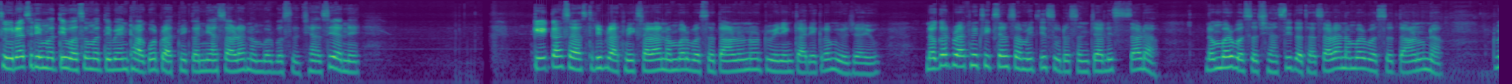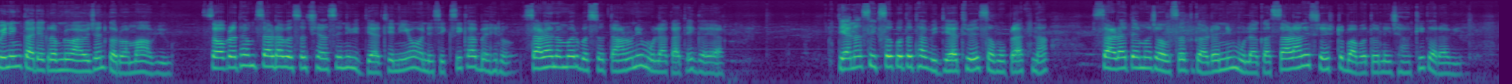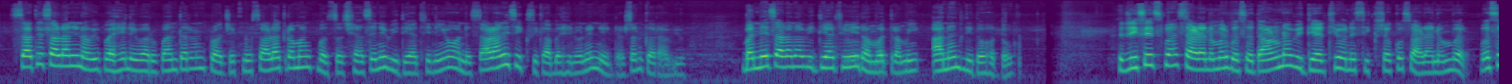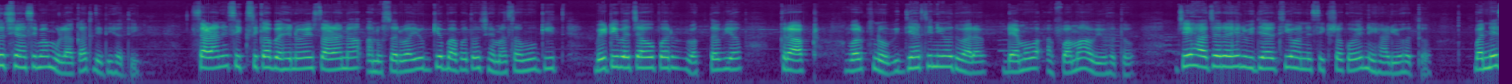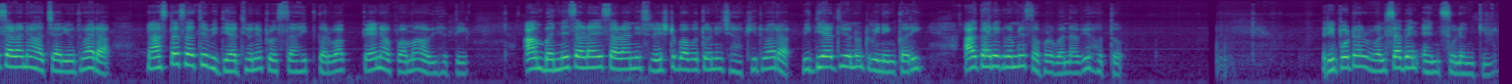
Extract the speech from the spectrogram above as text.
સુરત શ્રીમતી વસુમતીબેન ઠાકોર પ્રાથમિક કન્યા શાળા નંબર બસો છ્યાસી અને કેકા શાસ્ત્રી પ્રાથમિક શાળા નંબર બસો ત્રાણુંનો ટ્વિનિંગ કાર્યક્રમ યોજાયો. નગર પ્રાથમિક શિક્ષણ સમિતિ સુરત સંચાલિત શાળા નંબર બસો છ્યાસી તથા શાળા નંબર બસો ત્રાણુંના ટ્વિનિંગ કાર્યક્રમનું આયોજન કરવામાં આવ્યું. સૌપ્રથમ શાળા બસો છ્યાસીની વિદ્યાર્થીનીઓ અને શિક્ષિકા બહેનો શાળા નંબર બસો ત્રાણુંની મુલાકાતે ગયા. ત્યાંના શિક્ષકો તથા વિદ્યાર્થીઓએ સમૂહ પ્રાર્થના, શાળા તેમજ ઔષધ ગાર્ડનની મુલાકાત, શાળાની શ્રેષ્ઠ બાબતોની ઝાંખી કરાવી. સાથે શાળાની નવી પહેલ એવા રૂપાંતરણ પ્રોજેક્ટનું શાળા ક્રમાંક બસો છ્યાસીની વિદ્યાર્થીનીઓ અને શાળાની શિક્ષિકા બહેનોને નિદર્શન કરાવ્યું. બંને શાળાના વિદ્યાર્થીઓએ રમત રમી આનંદ લીધો હતો. રિસેસ બાદ શાળા નંબર બસો ત્રાણુંના વિદ્યાર્થીઓ અને શિક્ષકો શાળા નંબર બસો છ્યાસીમાં મુલાકાત લીધી હતી. શાળાની શિક્ષિકા બહેનોએ શાળાના અનુસરવા યોગ્ય બાબતો જેમાં સમૂહ ગીત, બેટી બચાવો પર વક્તવ્ય, ક્રાફ્ટ વર્કનો વિદ્યાર્થીનીઓ દ્વારા ડેમો આપવામાં આવ્યો હતો, જે હાજર રહેલ વિદ્યાર્થીઓ અને શિક્ષકોએ નિહાળ્યો હતો. બંને શાળાના આચાર્યો દ્વારા નાસ્તા સાથે વિદ્યાર્થીઓને પ્રોત્સાહિત કરવા પેન આપવામાં આવી હતી. આમ બંને શાળાએ શાળાની શ્રેષ્ઠ બાબતોની ઝાંખી દ્વારા વિદ્યાર્થીઓનું ટ્વિનિંગ કરી આ કાર્યક્રમને સફળ બનાવ્યો હતો. રિપોર્ટર વલસાબેન એન સોલંકી.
